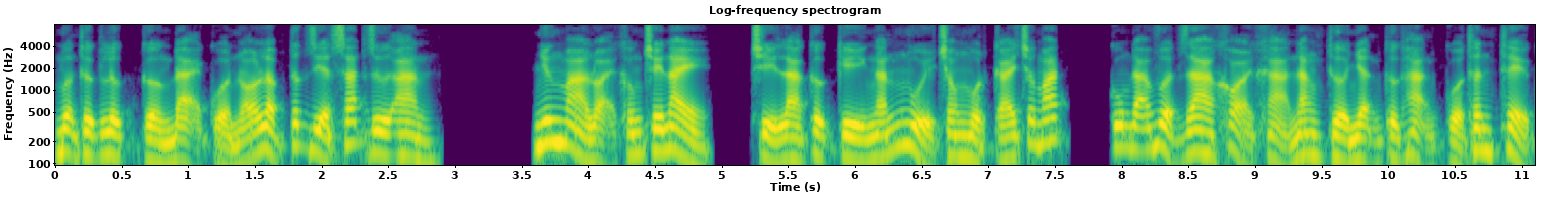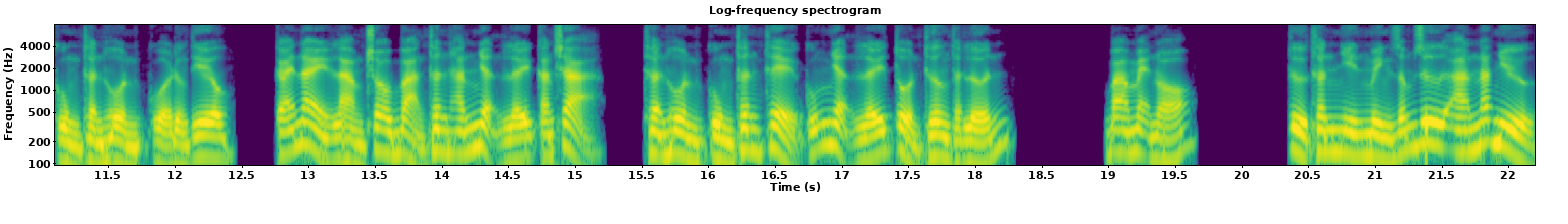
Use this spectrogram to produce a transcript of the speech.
mượn thực lực cường đại của nó lập tức diệt sát dư an. Nhưng mà loại khống chế này, chỉ là cực kỳ ngắn ngủi trong một cái trước mắt, cũng đã vượt ra khỏi khả năng thừa nhận cực hạn của thân thể cùng thần hồn của đường tiêu. Cái này làm cho bản thân hắn nhận lấy cắn trả, thần hồn cùng thân thể cũng nhận lấy tổn thương thật lớn. Ba mẹ nó. Tử thân nhìn mình giống dư an nát nhừ,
